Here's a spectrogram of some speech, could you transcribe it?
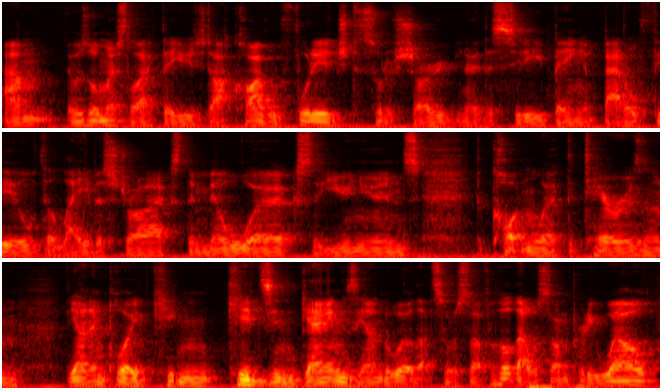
Um, it was almost like they used archival footage to sort of show you know the city being a battlefield, the labour strikes, the mill works, the unions, the cotton work, the terrorism, the unemployed kid, kids in gangs, the underworld, that sort of stuff. I thought that was done pretty well.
